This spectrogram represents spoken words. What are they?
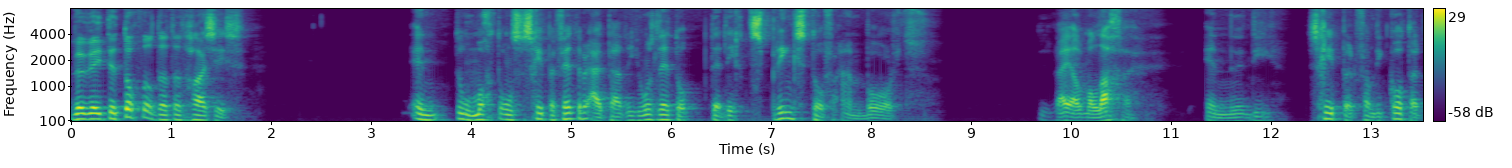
we weten toch wel dat het hars is. En toen mocht onze schipper verder uitpraten. Jongens, let op, er ligt springstof aan boord. Dus wij allemaal lachen. En eh, die schipper van die kotter,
